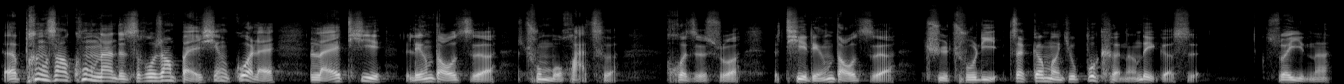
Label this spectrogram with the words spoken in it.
呃，碰上困难的时候，让百姓过来来替领导者出谋划策，或者说替领导者去出力，这根本就不可能的一个事。所以呢，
